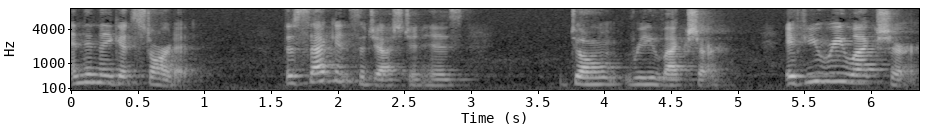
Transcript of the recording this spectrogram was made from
and then they get started. The second suggestion is don't re-lecture. If you re-lecture,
